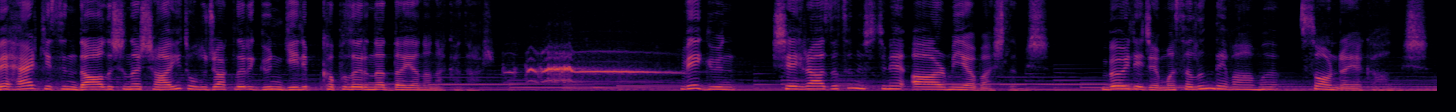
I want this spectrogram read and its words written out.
ve herkesin dağılışına şahit olacakları gün gelip kapılarına dayanana kadar. Ve gün Şehrazat'ın üstüne ağarmaya başlamış. Böylece masalın devamı sonraya kalmış.''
